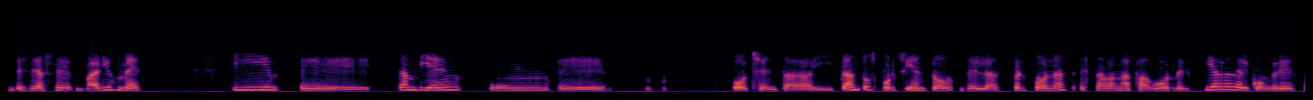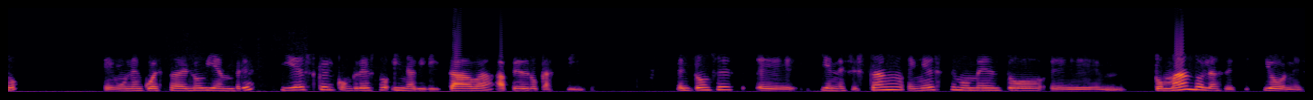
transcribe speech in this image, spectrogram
desde hace varios meses. Y eh, también un eh, ochenta y tantos por ciento de las personas estaban a favor del cierre del Congreso en una encuesta de noviembre y es que el Congreso inhabilitaba a Pedro Castillo. Entonces, eh, quienes están en este momento eh, tomando las decisiones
